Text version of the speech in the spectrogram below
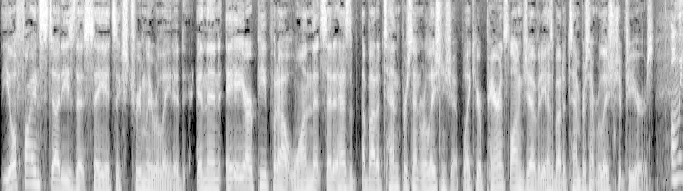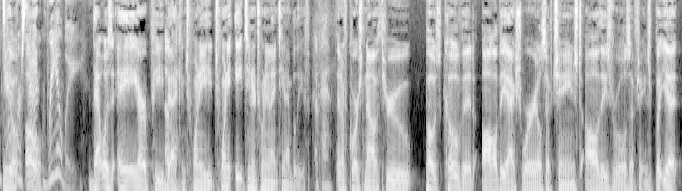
you'll find studies that say it's extremely related. And then AARP put out one that said it has about a 10% relationship. Like your parents' longevity has about a 10% relationship to yours. only 10% go, oh, really that was AARP back in 20, 2018 or 2019, I believe. Okay. And of course, now through post COVID, all the actuarials have changed, all these rules have changed, but yet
